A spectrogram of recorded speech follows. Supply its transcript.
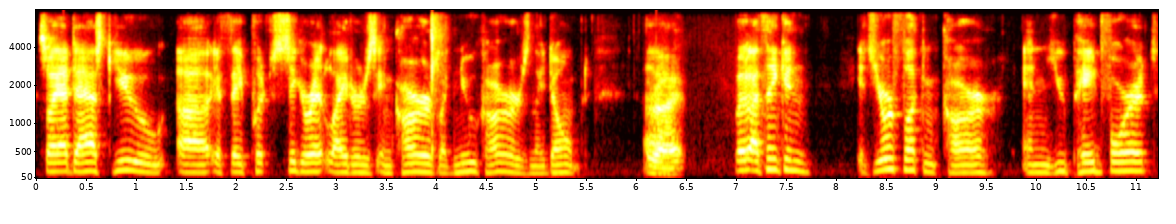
so I had to ask you uh, if they put cigarette lighters in cars, like new cars, and they don't. Uh, right. But I'm thinking it's your fucking car and you paid for it.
